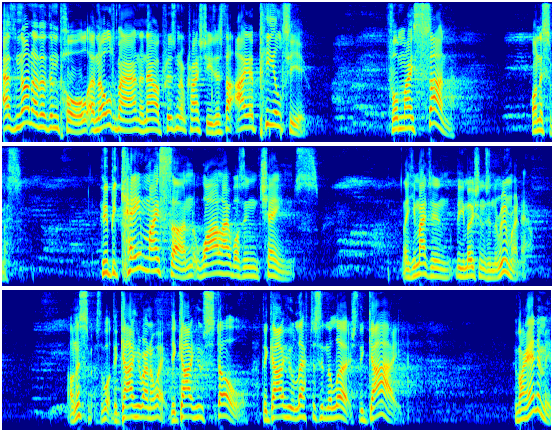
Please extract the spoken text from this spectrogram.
as none other than Paul, an old man and now a prisoner of Christ Jesus, that I appeal to you for my son, Onesimus, who became my son while I was in chains. Like, imagine the emotions in the room right now. Onesimus, what? The guy who ran away, the guy who stole, the guy who left us in the lurch, the guy, my enemy.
